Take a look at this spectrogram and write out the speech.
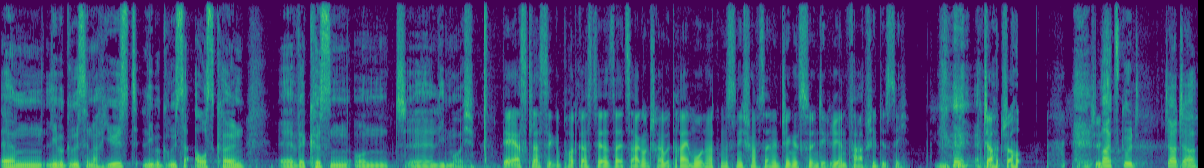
Ähm, liebe Grüße nach Jüst, liebe Grüße aus Köln. Äh, wir küssen und äh, lieben euch. Der erstklassige Podcast, der seit sage und schreibe drei Monaten es nicht schafft, seine Jingles zu integrieren, verabschiedet sich. ciao, ciao. Tschüss. Macht's gut. Ciao, ciao.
